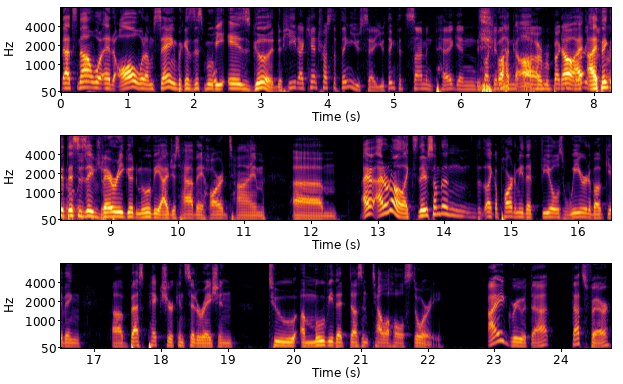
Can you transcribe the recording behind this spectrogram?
That's not what at all what I'm saying because this movie is good. Pete, I can't trust the thing you say. You think that Simon Pegg and fucking Fuck off. Uh, Rebecca no, I, I think that this is a very good movie. I just have a hard time. Um, I I don't know. Like there's something like a part of me that feels weird about giving uh, best picture consideration to a movie that doesn't tell a whole story. I agree with that. That's fair.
